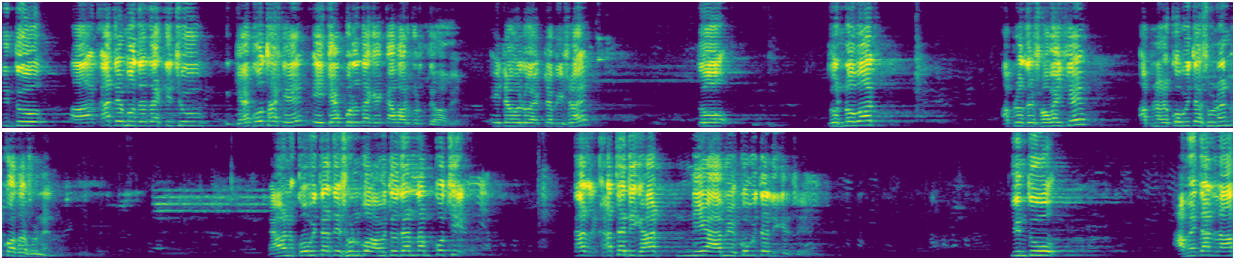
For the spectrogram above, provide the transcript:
কিন্তু কাজের মধ্যে তার কিছু গ্যাপও থাকে, এই গ্যাপগুলো তাকে কাভার করতে হবে। এটা হলো একটা বিষয়। তো ধন্যবাদ আপনাদের সবাইকে। আপনারা কবিতা শুনেন, কথা শুনেন। এখন কবিতাতে শুনব, আমি তো জানলাম কোচি কাছারি ঘাট নিয়ে আমি কবিতা লিখেছে। কিন্তু আমি জানলাম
